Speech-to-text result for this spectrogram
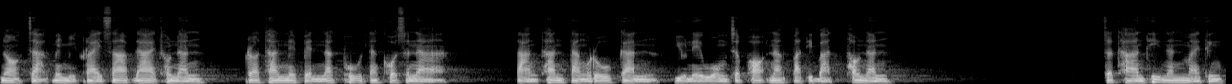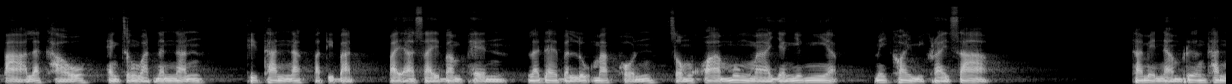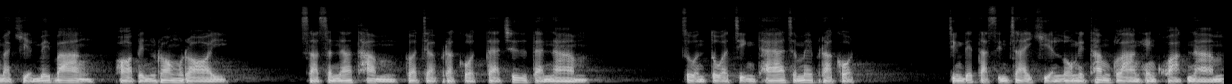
นอกจากไม่มีใครทราบได้เท่านั้น เพราะท่านไม่เป็นนักพูดนักโฆษณา ต่างท่านต่างรู้กันอยู่ในวงเฉพาะนักปฏิบัติเท่านั้น สถานที่นั้นหมายถึงป่าและเขาแห่งจังหวัดนั้นๆ ที่ท่านนักปฏิบัติไปอาศัยบำเพ็ญและได้บรรลุมรรคผล สมความมุ่งหมายอย่างเงียบๆไม่ค่อยมีใครทราบ ถ้าไม่นำเรื่องท่านมาเขียนไว้บ้าง พอเป็นร่องรอย ศาสนาธรรมก็จะปรากฏแต่ชื่อแต่นาม ส่วนตัวจริงแท้จะไม่ปรากฏ จึงได้ตัดสินใจเขียนลงในถ้ำกลางแห่งขวากหนาม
